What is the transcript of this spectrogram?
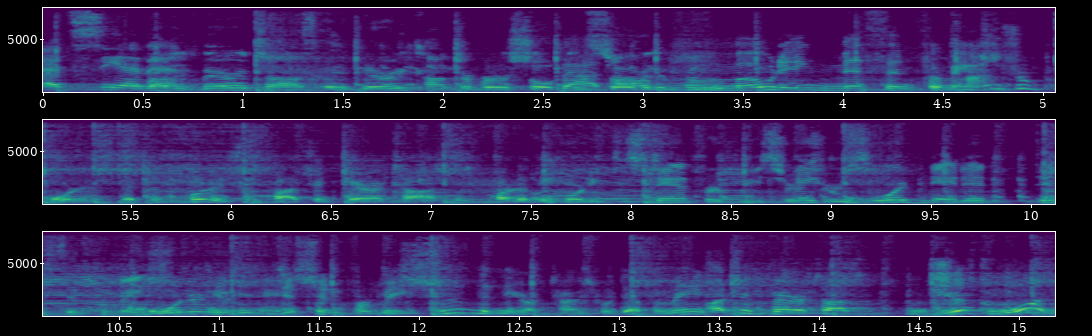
at CNN. Project CNN. Veritas, a very controversial that are conservative group. promoting misinformation. Times reports that the footage from Project Veritas was part of a According to Stanford researchers, a coordinated disinformation. coordinated disinformation. Sued the New York Times for defamation. Project Veritas just won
